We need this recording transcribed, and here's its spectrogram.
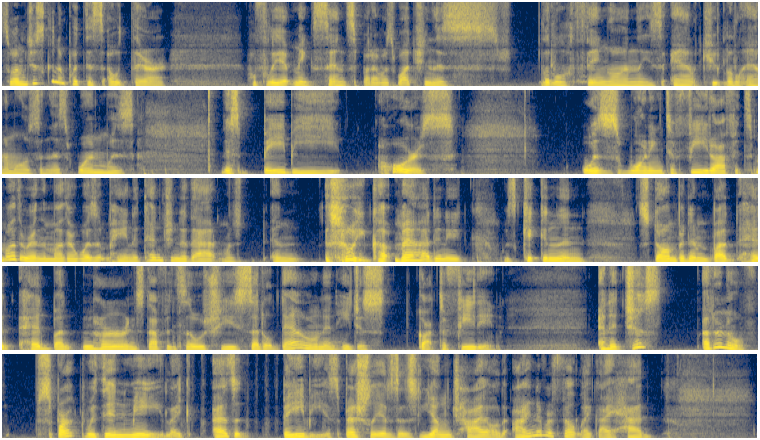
So I'm just going to put this out there. Hopefully it makes sense. But I was watching this little thing on these an- cute little animals, and this one was this baby horse was wanting to feed off its mother, and the mother wasn't paying attention to that, and was and so he got mad and he was kicking and stomping and butt head head butting her and stuff, and so she settled down, and he just got to feeding, and it just I don't know sparked within me like as a baby, especially as a young child, I never felt like I had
